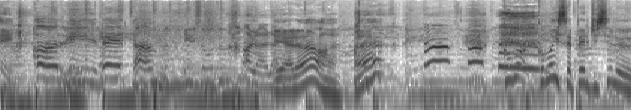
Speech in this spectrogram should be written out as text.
Et Olive et Tom. Ils sont tous Oh là là. Et alors Hein comment, comment il s'appelle, tu sais, le,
